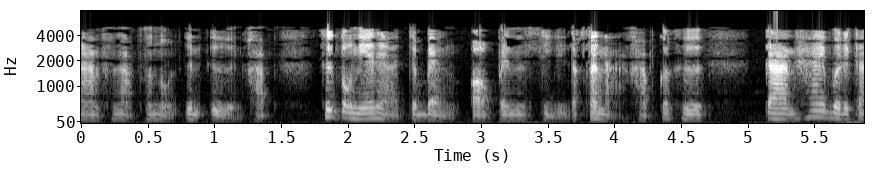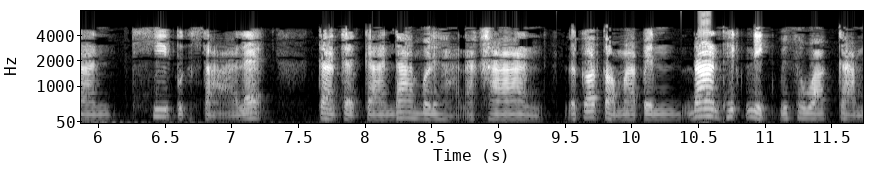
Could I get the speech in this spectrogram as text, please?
งานสนับสนุนอื่น ๆ ครับ ซึ่งตรงนี้เนี่ยจะแบ่งออกเป็นสี่ลักษณะครับ ก็คือ การให้บริการที่ปรึกษาและการจัดการด้านบริหารอาคาร แล้วก็ต่อมาเป็นด้านเทคนิควิศวกรรม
